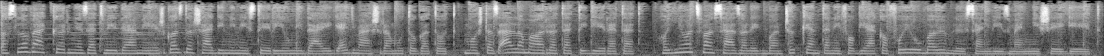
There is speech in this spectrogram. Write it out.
A szlovák környezetvédelmi és gazdasági minisztérium idáig egymásra mutogatott, most az állam arra tett ígéretet, hogy 80%-ban csökkenteni fogják a folyóba ömlő szennyvíz mennyiségét.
